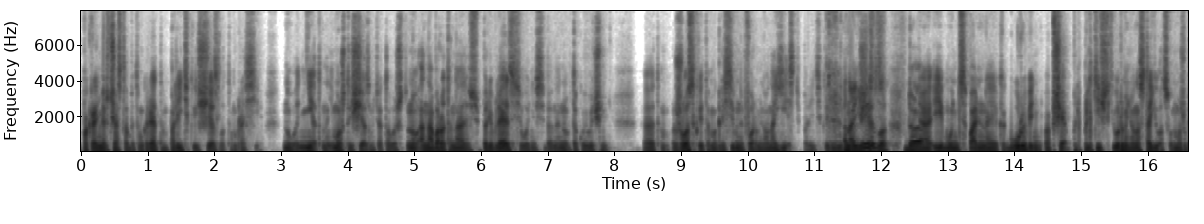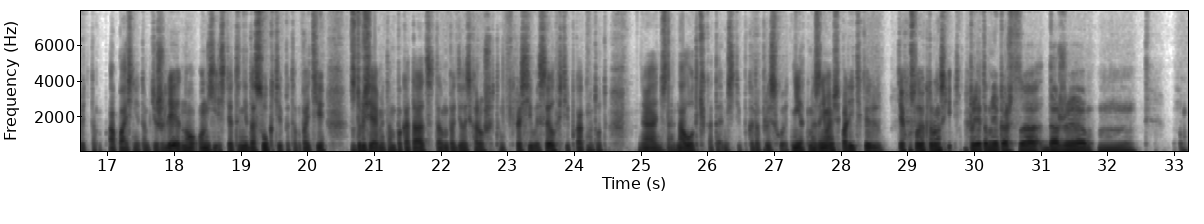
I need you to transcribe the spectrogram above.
по крайней мере, часто об этом говорят, там, политика исчезла там в России. Ну, нет, она не может исчезнуть от того, что... Ну, а наоборот, она проявляет сегодня себя, наверное, в такой очень там, жесткой, там, агрессивной форме, но она есть. Политика она не исчезла. Есть, да. Э, и муниципальный как бы, уровень, вообще политический уровень, он остается. Он может быть там, опаснее, там, тяжелее, но он есть. Это не досуг, типа, там, пойти с друзьями там, покататься, там, поделать хорошие, там, красивые селфи, типа, как мы тут, э, не знаю, на лодке катаемся, типа, когда происходит. Нет, мы занимаемся политикой в тех условиях, которые у нас есть. При этом, мне кажется, даже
